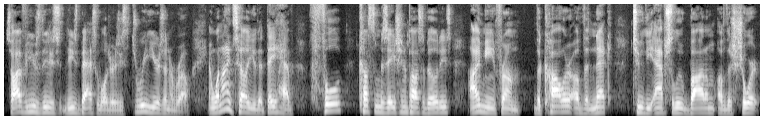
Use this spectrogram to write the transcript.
So I've used these these basketball jerseys three years in a row. And when I tell you that they have full customization possibilities, I mean from the collar of the neck to the absolute bottom of the short,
